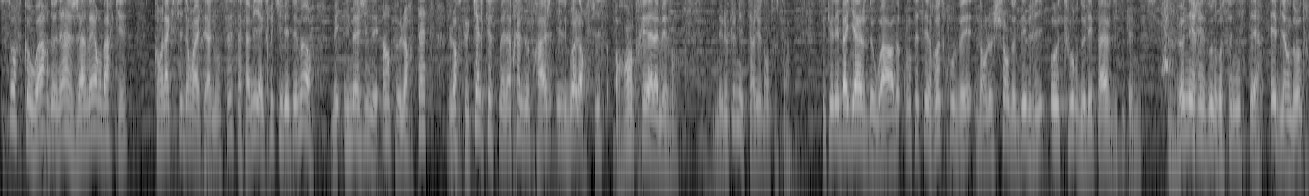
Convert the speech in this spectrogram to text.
Sauf qu'Howard n'a jamais embarqué. Quand l'accident a été annoncé, sa famille a cru qu'il était mort. Mais imaginez un peu leur tête lorsque quelques semaines après le naufrage, ils voient leur fils rentrer à la maison. Mais le plus mystérieux dans tout ça, c'est que les bagages de Ward ont été retrouvés dans le champ de débris autour de l'épave du Titanic. Venez résoudre ce mystère et bien d'autres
